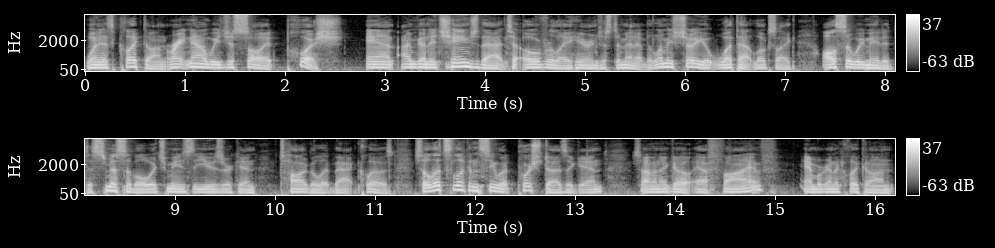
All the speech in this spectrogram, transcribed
when it's clicked on. Right now we just saw it push and I'm going to change that to overlay here in just a minute. But let me show you what that looks like. Also, we made it dismissible, which means the user can toggle it back close. So let's look and see what push does again. So I'm going to go F5 and we're going to click on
